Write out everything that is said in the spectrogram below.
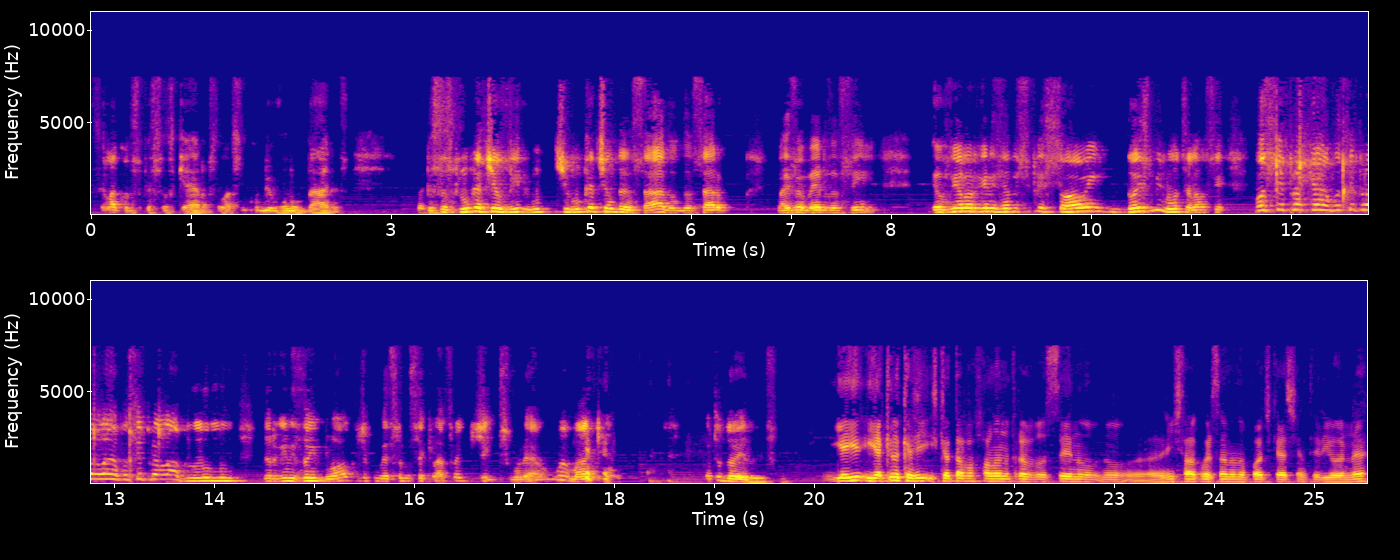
sei lá quantas pessoas que eram, sei lá, 5 mil voluntários. Pessoas que nunca tinham visto, nunca tinham dançado, ou dançaram mais ou menos assim. Eu vi ela organizando esse pessoal em dois minutos. Ela assim, você pra cá, você pra lá, você pra lá. Organizou em bloco, já começou não sei o que lá. Eu falei, gente, mulher é uma máquina. Muito doido isso. E, aí, e aquilo que, gente, que eu estava falando para você, no, no, a gente estava conversando no podcast anterior, né?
